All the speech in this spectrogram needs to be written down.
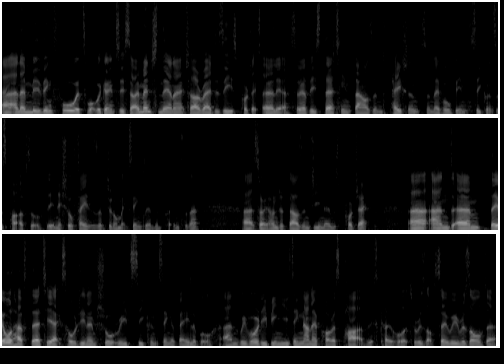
Uh, and then moving forwards, what we're going to do. So I mentioned the NIHR Rare Disease Project earlier. So we have these 13,000 patients, and they've all been sequenced as part of sort of the initial phases of Genomics England and put into that. Uh, sorry, 100,000 Genomes Project. Uh, and um, they all have 30x whole genome short read sequencing available. And we've already been using Nanopore as part of this cohort to resolve. So we resolved a,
